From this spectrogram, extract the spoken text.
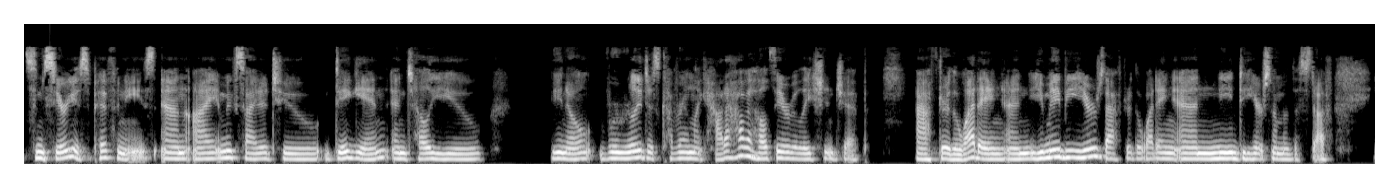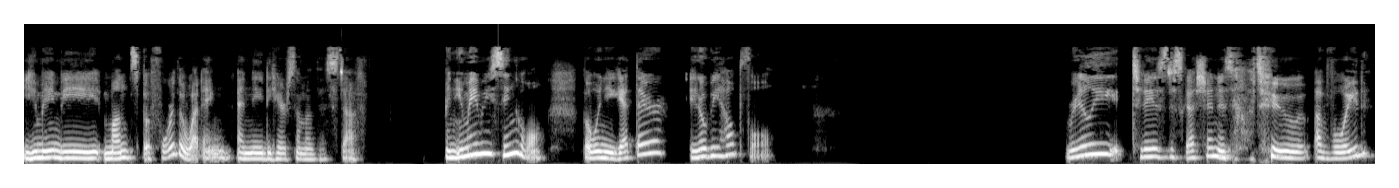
some serious epiphanies and I am excited to dig in and tell you, you know, we're really just covering like how to have a healthier relationship after the wedding. And you may be years after the wedding and need to hear some of this stuff. You may be months before the wedding and need to hear some of this stuff. And you may be single, but when you get there, it'll be helpful. Really, today's discussion is how to avoid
